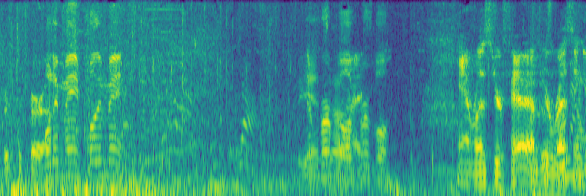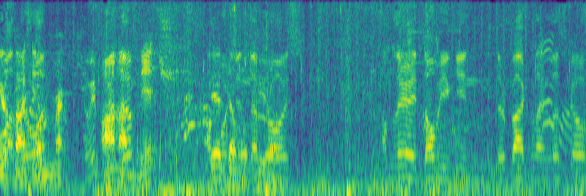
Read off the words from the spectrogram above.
Where's the Pharah? Pulling main, pulling main. Big You're purple, up. I'm purple. Can't res your fair if you're just resing your fucking what- mer- Can we push on a bitch. I'm Yeah, pushing double them, shield. boys. I'm literally W in their backline. Let's go.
